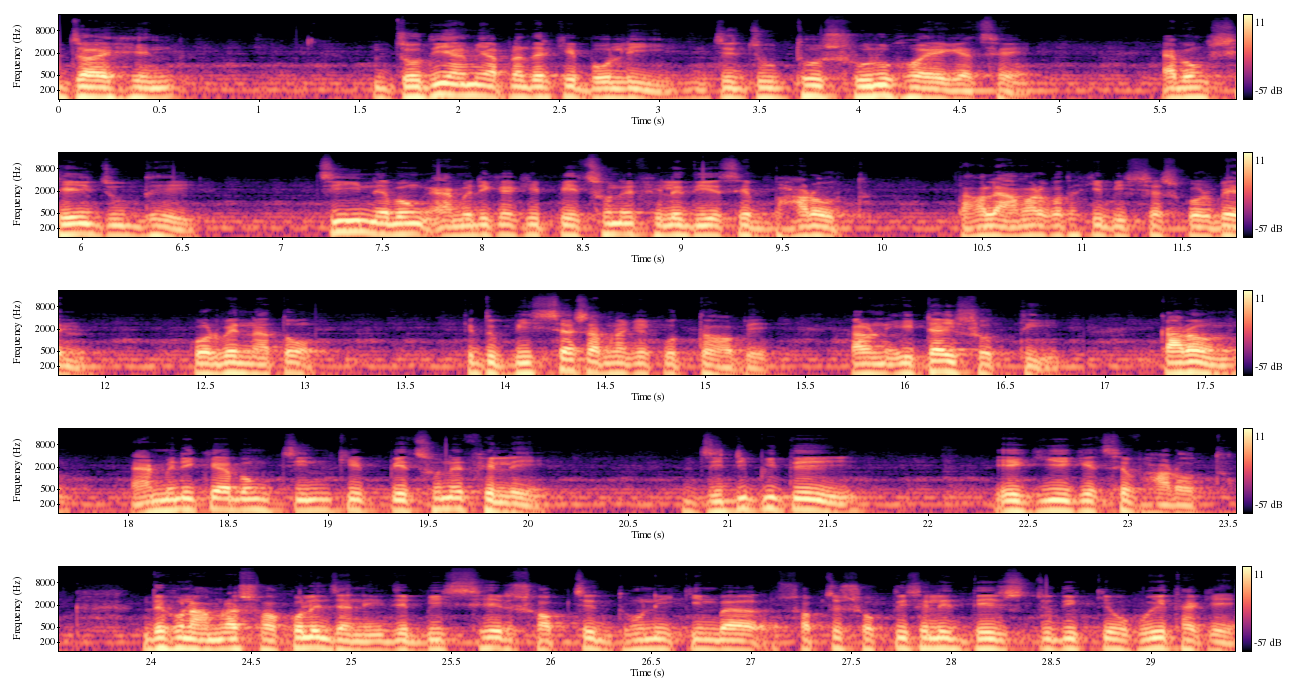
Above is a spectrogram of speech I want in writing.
জয় হিন্দ। যদি আমি আপনাদেরকে বলি যে যুদ্ধ শুরু হয়ে গেছে এবং সেই যুদ্ধে চীন এবং আমেরিকাকে পেছনে ফেলে দিয়েছে ভারত, তাহলে আমার কথা কি বিশ্বাস করবেন? করবেন না তো? কিন্তু বিশ্বাস আপনাকে করতে হবে, কারণ এটাই সত্যি। কারণ আমেরিকা এবং চীনকে পেছনে ফেলে জিডিপিতে এগিয়ে গেছে ভারত। দেখুন, আমরা সকলে জানি যে বিশ্বের সবচেয়ে ধনী কিংবা সবচেয়ে শক্তিশালী দেশ যদি কেউ হয়ে থাকে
